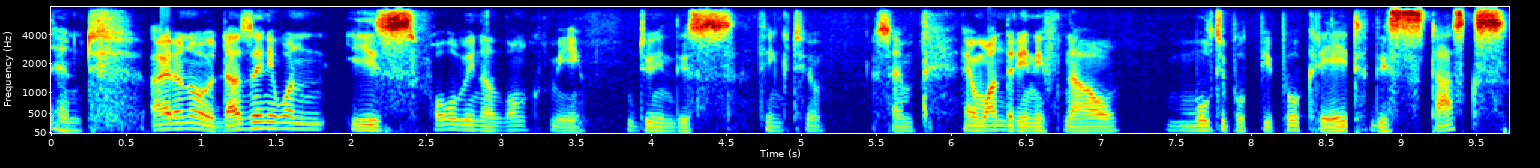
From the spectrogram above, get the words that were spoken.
And I don't know, does anyone is following along me doing this thing too? Because I'm, I'm wondering if now multiple people create these tasks,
